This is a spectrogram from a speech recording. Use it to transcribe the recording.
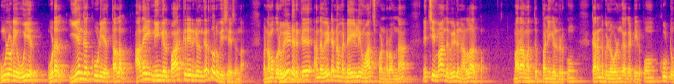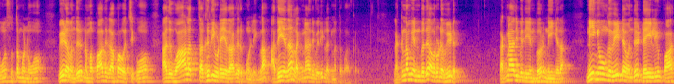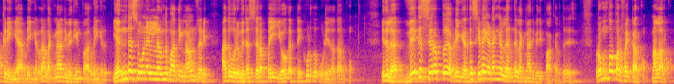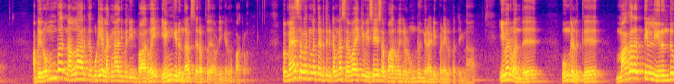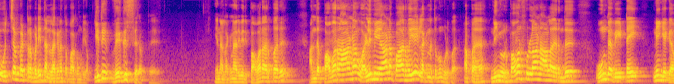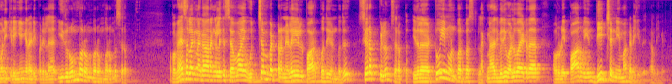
உங்களுடைய உயிர் உடல் இயங்கக்கூடிய தளம். அதை நீங்கள் பார்க்கிறீர்கள்ங்கிறது ஒரு விசேஷம்தான். இப்போ நமக்கு ஒரு வீடு இருக்குது அந்த வீட்டை நம்ம டெய்லியும் வாட்ச் பண்ணுறோம்னா நிச்சயமாக அந்த வீடு நல்லா இருக்கும் மராமத்து பணிகள் இருக்கும். கரண்ட் பில்லை ஒழுங்காக கட்டியிருப்போம். கூட்டுவோம் சுத்தம் பண்ணுவோம். வீடை வந்து நம்ம பாதுகாப்பாக வச்சுக்குவோம். அது வாழ தகுதியுடையதாக இருக்கும் இல்லைங்களா? அதே தான் லக்னாதிபதி லக்னத்தை பார்க்குறது லக்னம் என்பது அவரோட வீடு. லக்னாதிபதி என்பவர் நீங்கள் தான் நீங்கள் உங்கள் வீட்டை வந்து டெய்லியும் பார்க்குறீங்க அப்படிங்கிறது தான் லக்னாதிபதியின் பார்வைங்கிறது. எந்த சூழ்நிலையிலேருந்து பார்த்தீங்கன்னாலும் சரி அது ஒரு வித சிறப்பை யோகத்தை கொடுக்கக்கூடியதாக தான் இருக்கும். இதில் வெகு சிறப்பு அப்படிங்கிறது சில இடங்கள்லேருந்து லக்னாதிபதி பார்க்குறது ரொம்ப பர்ஃபெக்டாக இருக்கும். நல்லாயிருக்கும் அப்படி ரொம்ப நல்லா இருக்கக்கூடிய லக்னாதிபதியின் பார்வை எங்கிருந்தால் சிறப்பு அப்படிங்கிறத பார்க்கலாம். இப்போ மேச லக்னத்தை எடுத்துக்கிட்டோம்னா செவ்வாய்க்கு விசேஷ பார்வைகள் உண்டுங்கிற அடிப்படையில் பார்த்திங்கன்னா இவர் வந்து உங்களுக்கு மகரத்தில் இருந்து உச்சம் பெற்றபடி தன் லக்னத்தை பார்க்க முடியும். இது வெகு சிறப்பு. ஏன்னா லக்னாதிபதி பவராக இருப்பார். அந்த பவரான வலிமையான பார்வையை லக்னத்துக்கும் கொடுப்பார். அப்போ நீங்கள் ஒரு பவர்ஃபுல்லான ஆளாக இருந்து உங்கள் வீட்டை நீங்கள் கவனிக்கிறீங்கிற அடிப்படையில் இது ரொம்ப ரொம்ப ரொம்ப ரொம்ப சிறப்பு. அப்போ மேசலக்னகாரங்களுக்கு செவ்வாய் உச்சம் பெற்ற நிலையில் பார்ப்பது என்பது சிறப்பிலும் சிறப்பு. இதில் டூ இன் ஒன் பர்பஸ் லக்னாதிபதி வலுவாயிடுறார். அவருடைய பார்வையும் தீட்சண்யமாக கிடைக்குது அப்படிங்கிறது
